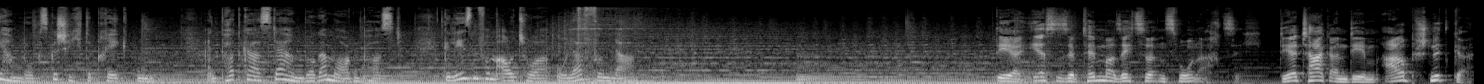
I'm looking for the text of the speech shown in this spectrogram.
die Hamburgs Geschichte prägten. Ein Podcast der Hamburger Morgenpost. Gelesen vom Autor Olaf Funder. Der 1. September 1682. Der Tag, an dem Arp Schnittger,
